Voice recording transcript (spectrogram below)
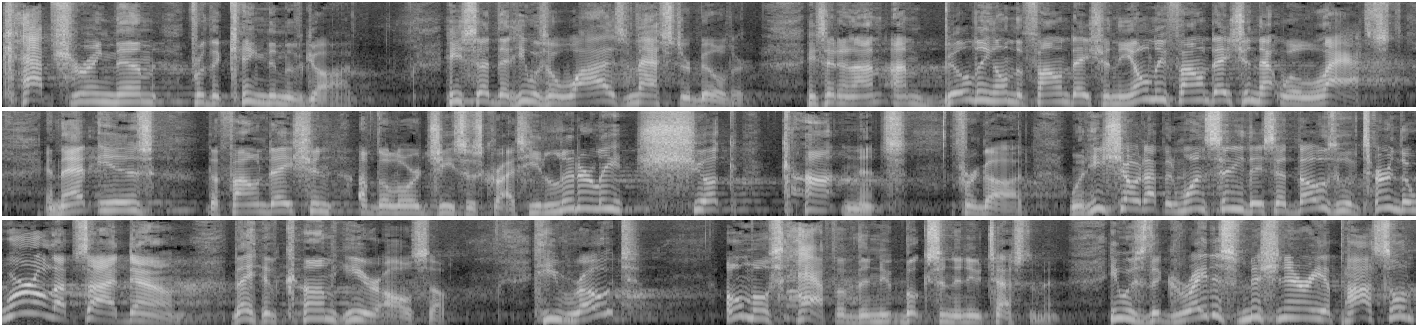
capturing them for the kingdom of God. He said that he was a wise master builder. He said, and I'm, I'm building on the foundation, the only foundation that will last, and that is the foundation of the Lord Jesus Christ. He literally shook continents for God. When he showed up in one city, they said, Those who have turned the world upside down, they have come here also. He wrote almost half of the new books in the New Testament. He was the greatest missionary apostle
